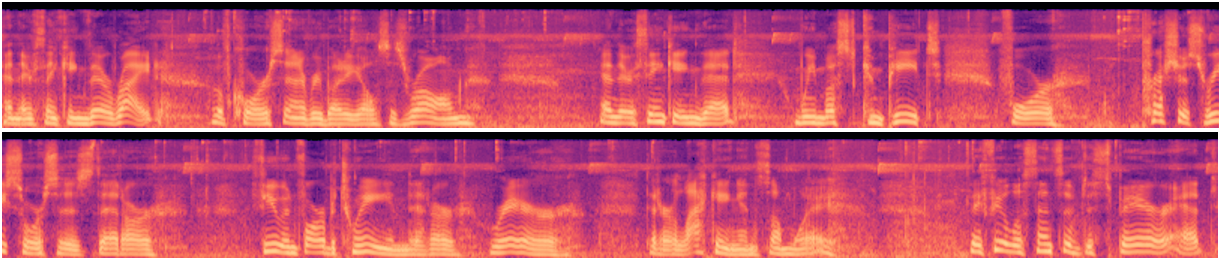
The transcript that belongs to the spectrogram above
And they're thinking they're right, of course, and everybody else is wrong. And they're thinking that we must compete for precious resources that are few and far between, that are rare, that are lacking in some way. They feel a sense of despair at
